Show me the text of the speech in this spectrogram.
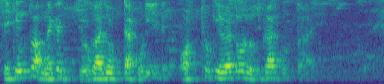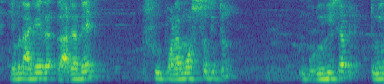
সে কিন্তু আপনাকে যোগাযোগটা করিয়ে দেবে। অর্থ কীভাবে তো রোজগার করতে হয়? যেমন আগে রাজাদের সুপরামর্শ দিত, গুরু হিসাবে, তুমি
